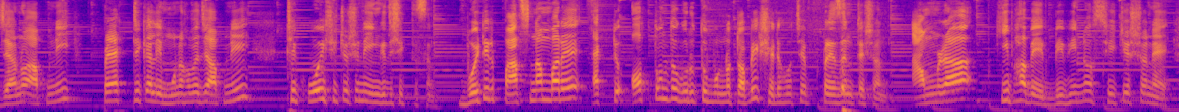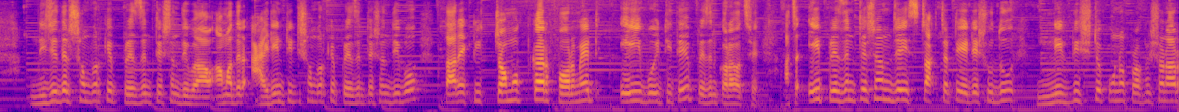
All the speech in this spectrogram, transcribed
যেন আপনি প্র্যাকটিক্যালি মনে হবে যে আপনি ঠিক ওই সিচুয়েশনে ইংরেজি শিখতেছেন। বইটির পাঁচ নম্বরে একটি অত্যন্ত গুরুত্বপূর্ণ টপিক সেটা হচ্ছে প্রেজেন্টেশন আমরা কীভাবে বিভিন্ন সিচুয়েশনে নিজেদের সম্পর্কে প্রেজেন্টেশন দিব, আমাদের আইডেন্টিটি সম্পর্কে প্রেজেন্টেশন দিব, তার একটি চমৎকার ফরম্যাট এই বইটিতে প্রেজেন্ট করা হচ্ছে। আচ্ছা এই প্রেজেন্টেশন যে স্ট্রাকচারটি এটা শুধু নির্দিষ্ট কোনো প্রফেশনাল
